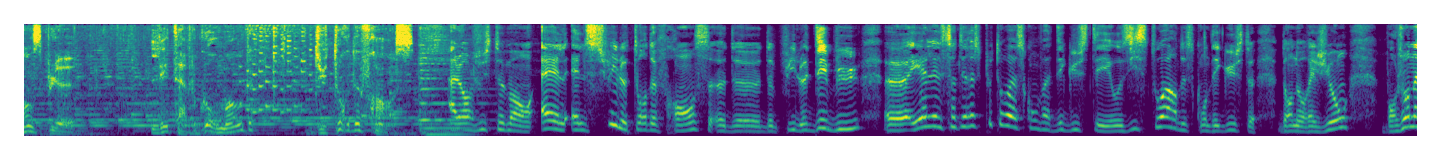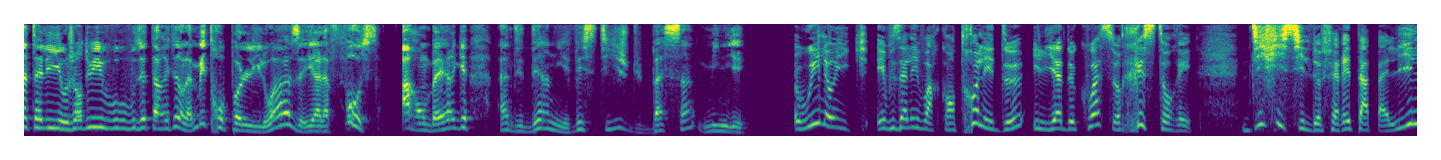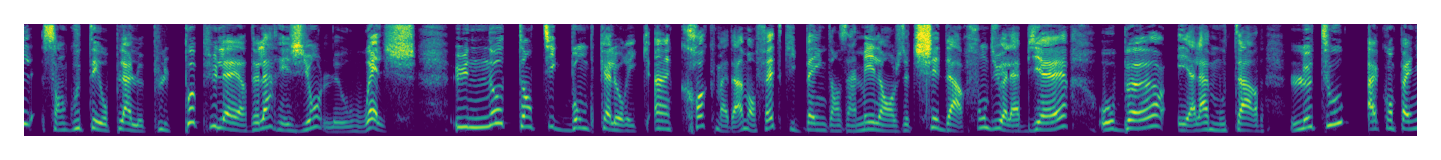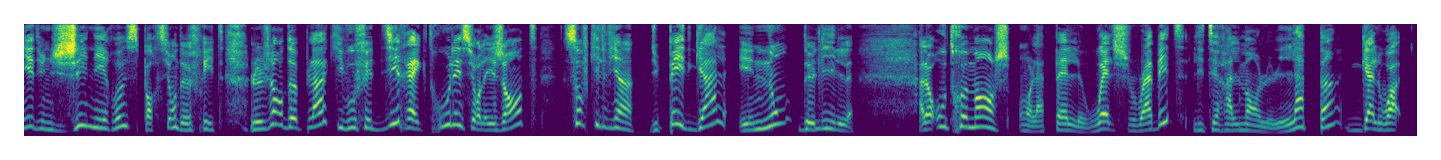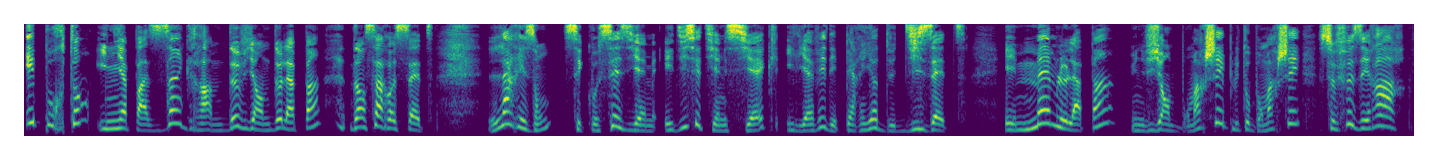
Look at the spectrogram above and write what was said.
France Bleu, l'étape gourmande du Tour de France. Alors justement, elle, elle suit le Tour de France euh, de, depuis le début euh, et elle, elle s'intéresse plutôt à ce qu'on va déguster, aux histoires de ce qu'on déguste dans nos régions. Bonjour Nathalie, aujourd'hui vous vous êtes arrêtée dans la métropole lilloise et à la fosse Arenberg, un des derniers vestiges du bassin minier. Oui Loïc, et vous allez voir qu'entre les deux, il y a de quoi se restaurer. Difficile de faire étape à Lille sans goûter au plat le plus populaire de la région, le Welsh. Une authentique bombe calorique, un croque madame en fait qui baigne dans un mélange de cheddar fondu à la bière, au beurre et à la moutarde. Le tout accompagné d'une généreuse portion de frites. Le genre de plat qui vous fait direct rouler sur les jantes, sauf qu'il vient du Pays de Galles et non de Lille. Alors, outre-Manche, on l'appelle Welsh Rabbit, littéralement le lapin gallois. Et pourtant, il n'y a pas un gramme de viande de lapin dans sa recette. La raison, c'est qu'au XVIe et XVIIe siècle, il y avait des périodes de disette. Et même le lapin, une viande bon marché, plutôt bon marché, se faisait rare.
